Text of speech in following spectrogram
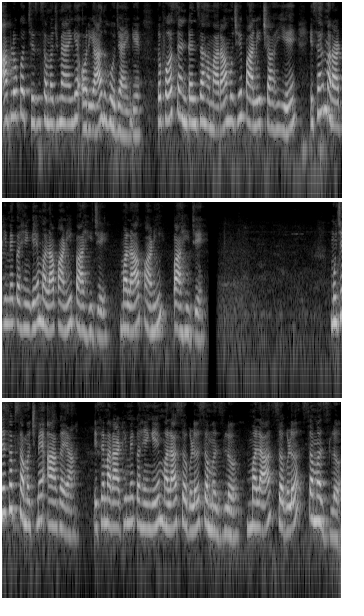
आप लोग को अच्छे से समझ में आएँगे और याद हो जाएँगे। तो फ़र्स्ट सेंटेंस है हमारा, मुझे पानी चाहिए, इसे हम मराठी में कहेंगे मला पाणी पाहिजे मला पाणी पाहिजे। मुझे सब समझ में आ गया। इसे मराठी में कहेंगे मला सगळं समजलं मला सगळं समजलं।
